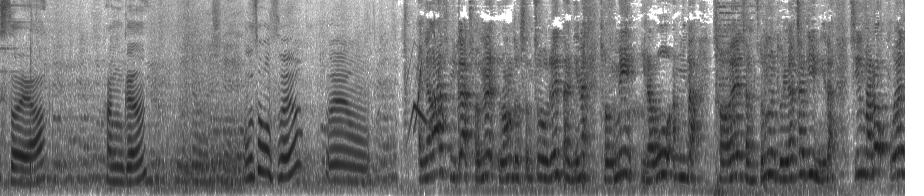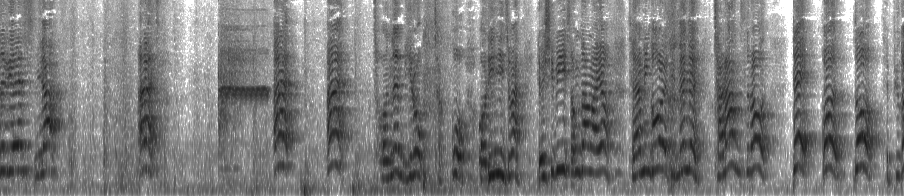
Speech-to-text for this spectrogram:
어땠어요? 방금? 무서웠어요? 왜요? 안녕하십니까. 저는 의왕독성 초를 다니는 정민이라고 합니다. 저의 장점은 돌려차기입니다. 지금 바로 보여드리겠습니다. 아! 아! 아! 저는 비록 작고 어린이지만 열심히 성장하여 대한민국을 빛내는 자랑스러운 태권도 대표가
